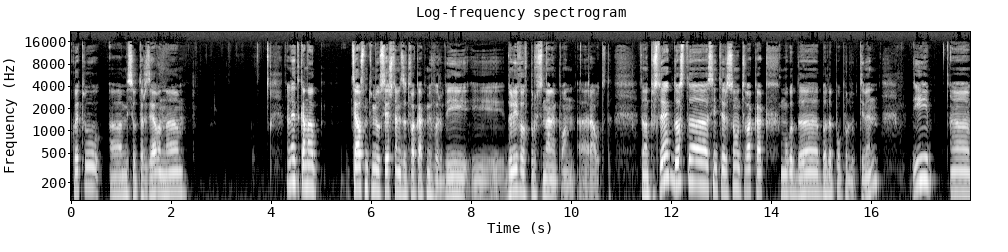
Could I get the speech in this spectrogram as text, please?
което а, ми се отразява на нали, така на цялостното ми усещане за това как ми върви и дори в професионален план а, работата. Та напоследък доста се интересувам от това как мога да бъда по-продуктивен и а,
